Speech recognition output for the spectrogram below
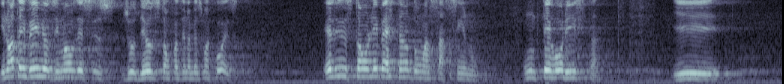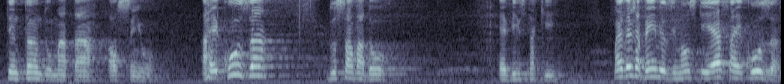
E notem bem, meus irmãos, esses judeus estão fazendo a mesma coisa. Eles estão libertando um assassino, um terrorista, e tentando matar ao Senhor. A recusa do Salvador é vista aqui. Mas veja bem, meus irmãos, que essa recusa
